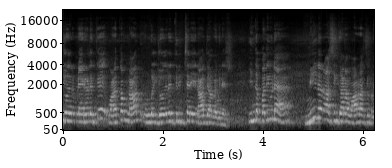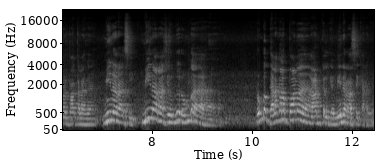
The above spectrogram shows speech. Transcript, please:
ஜோதிடம் நேயர்களுக்கு வணக்கம். நான் உங்கள் ஜோதிடர் திருச்சரை ராஜா வெங்கடேஷ். இந்த பதிவில் மீன ராசிக்கான வாரராசி பலன் பார்க்கலாங்க. மீன ராசி. மீன ராசி வந்து ரொம்ப ரொம்ப கலகலப்பான ஆட்களுங்க மீன ராசிக்காரங்க.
